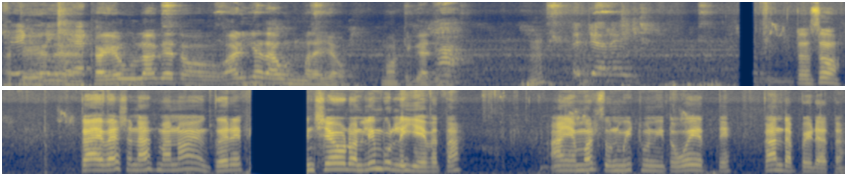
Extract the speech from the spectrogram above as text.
એટલે એને કાંઈ એવું લાગે તો વાળી ગયા આવું ને મરાઈ જાવ મોટી ગાડીમાં હમ તો જો કાંઈ વાસણ હાથમાં ન હોય ઘરેથી શેવડો ને લીંબુ લઈ આવ્યા હતા અહીંયા મરસું ને મીઠું ની તો હોય જ તે કાંદા પડ્યા હતા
